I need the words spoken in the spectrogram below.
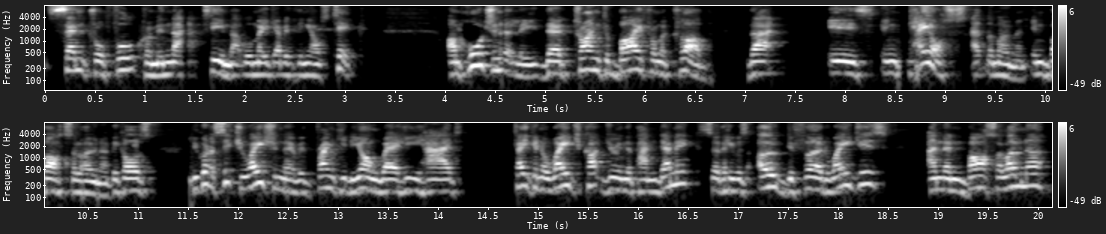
central fulcrum in that team that will make everything else tick. Unfortunately, they're trying to buy from a club that is in chaos at the moment in Barcelona because you've got a situation there with Frenkie de Jong where he had taken a wage cut during the pandemic, so that he was owed deferred wages. And then Barcelona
